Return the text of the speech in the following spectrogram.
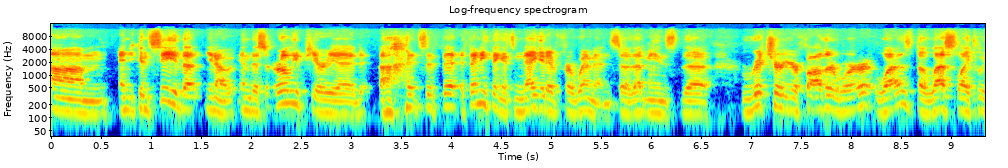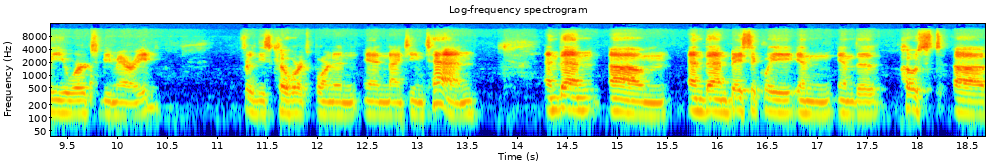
Um, and you can see that, you know, in this early period, uh, it's if, if anything, it's negative for women. So that means the richer your father were was, the less likely you were to be married for these cohorts born in, in 1910. And then, um, and then basically in, in the post uh,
